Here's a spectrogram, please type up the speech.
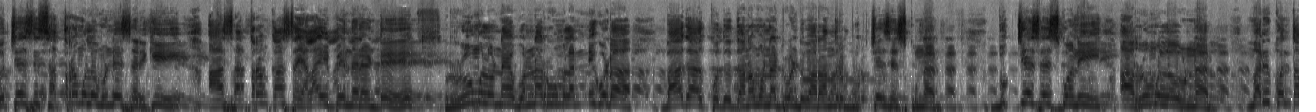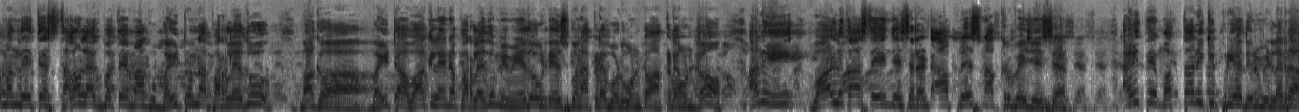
వచ్చేసి సత్రములో ఉండేసరికి ఆ సత్రం కాస్త ఎలా అయిపోయిందని అంటే రూములు ఉన్నాయి ఉన్న రూములన్నీ కూడా బాగా కొద్ది ధనం ఉన్నటువంటి వారందరూ బుక్ చేసేసుకున్నారు. బుక్ చేసేసుకొని ఆ రూముల్లో ఉన్నారు. మరి కొంతమంది అయితే స్థలం లేకపోతే మాకు బయట ఉన్నా పర్లేదు మాకు బయట వాకిలైనా పర్లేదు మేము ఏదో ఒకటి వేసుకొని అక్కడే పడుకుంటాం అక్కడే ఉంటాం అని వాళ్ళు కాస్త ఏం చేశారంటే ఆ ప్లేస్ ఆక్యుపై చేశారు. అయితే మొత్తానికి ప్రియా దినుమిళ్ళరా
